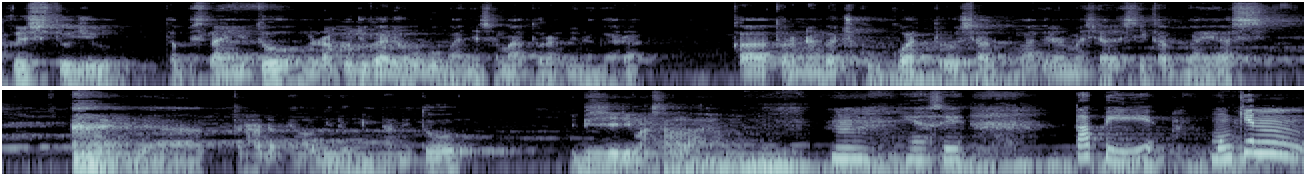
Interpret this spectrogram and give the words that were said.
Aku setuju, tapi selain itu menurut aku juga ada hubungannya sama aturan di negara. Kalau aturan yang gak cukup kuat terus saat pengadilan masih ada sikap bias ya terhadap yang lebih dominan itu bisa jadi masalah. Hmm, ya sih. Tapi mungkin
